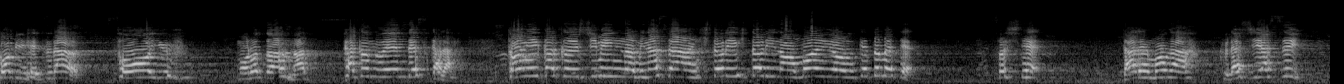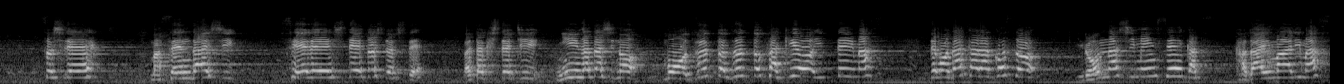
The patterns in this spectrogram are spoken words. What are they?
媚びへつらうそういうものとは全く無縁ですから。とにかく市民の皆さん一人一人の思いを受け止めてそして誰もが暮らしやすい。そしてまあ、仙台市政令指定都市として私たち新潟市のもうずっとずっと先を行っています。でもだからこそいろんな市民生活課題もあります。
